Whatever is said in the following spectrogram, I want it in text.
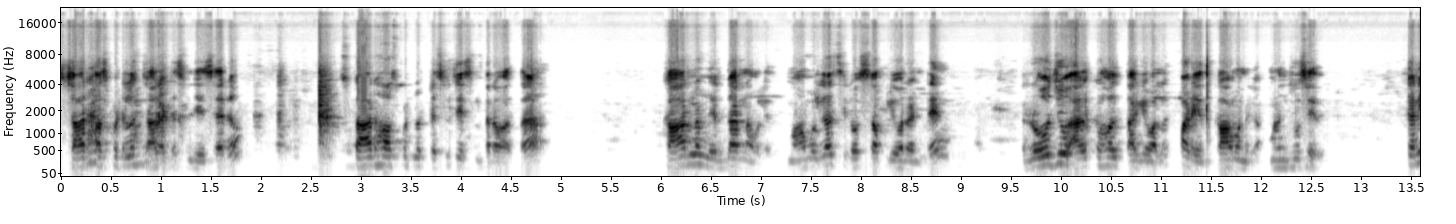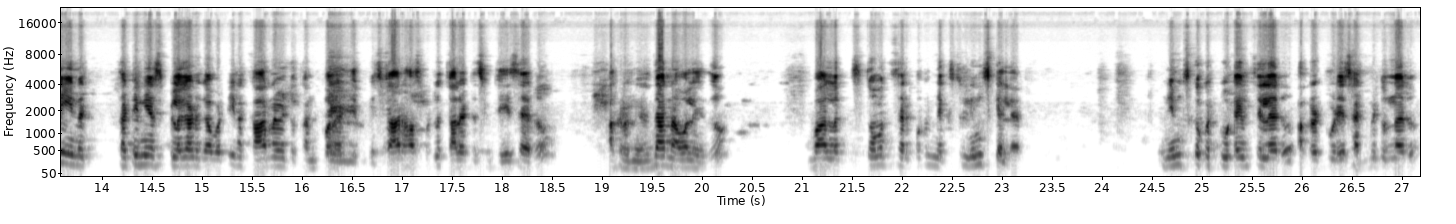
స్టార్ హాస్పిటల్లో చాలా టెస్టులు చేశారు. స్టార్ హాస్పిటల్లో టెస్ట్ చేసిన తర్వాత కారణం నిర్ధారణ అవ్వలేదు. మామూలుగా సిరోసిస్ ఆఫ్ లివర్ అంటే రోజు ఆల్కహాల్ తాగే వాళ్ళకి పడేది కామన్గా మనం చూసేది. కానీ ఈయన థర్టీన్ ఇయర్స్ పిల్లగాడు కాబట్టి ఈయన కారణం ఏంటో కనుక్కోవాలని చెప్పి స్టార్ హాస్పిటల్ చాలా టెస్ట్ చేశారు. అక్కడ నిర్ధారణ అవ్వలేదు. వాళ్ళ స్తోమత సరిపోక నెక్స్ట్ నిమ్స్కి వెళ్ళారు. నిమ్స్కి ఒక టూ టైమ్స్ వెళ్ళారు. అక్కడ టూ డేస్ అడ్మిట్ ఉన్నారు.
